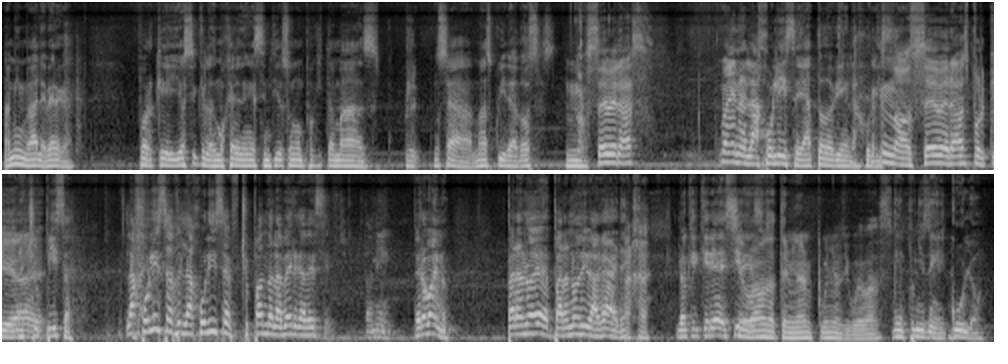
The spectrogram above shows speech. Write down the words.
a mí me vale verga. Porque yo sé que las mujeres en ese sentido son un poquito más, o sea, más cuidadosas. No sé, verás. Bueno, la Julisa, ya todo bien, la Julisa. No sé, verás, porque. La chupiza. La Julisa, la Julisa chupando la verga de ese también. Pero bueno, para no, para no divagar, ¿eh? Ajá. lo que quería Sí, decir es... vamos a terminar en puños y huevas. Tiene puños en el culo.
